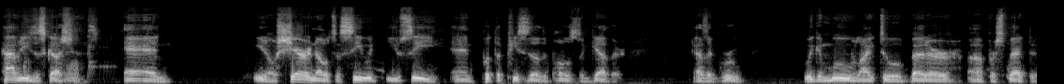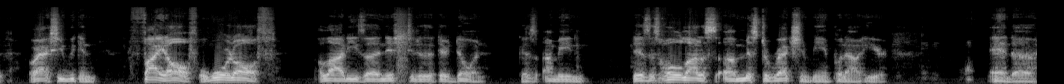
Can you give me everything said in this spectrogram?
have these discussions, and you know, share notes and see what you see and put the pieces of the puzzle together as a group we can move like to a better uh, perspective, or actually we can fight off or ward off a lot of these uh, initiatives that they're doing. Because I mean, there's this whole lot of uh, misdirection being put out here, and uh,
